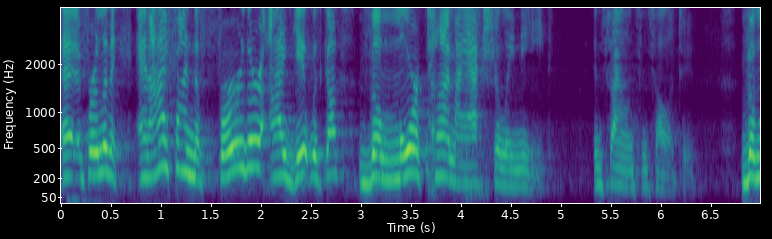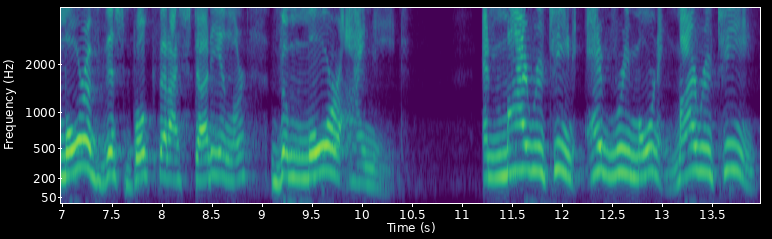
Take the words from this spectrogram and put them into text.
uh, for a living. And I find the further I get with God, the more time I actually need in silence and solitude. The more of this book that I study and learn, the more I need. And my routine every morning, my routine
